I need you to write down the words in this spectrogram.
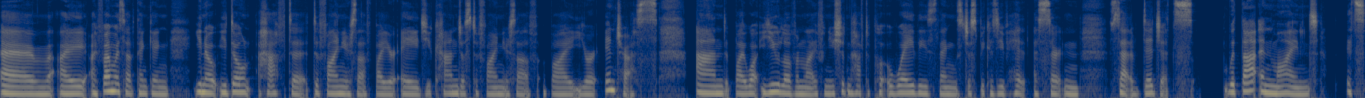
Um, I I find myself thinking, you know, you don't have to define yourself by your age. You can just define yourself by your interests and by what you love in life. And you shouldn't have to put away these things just because you've hit a certain set of digits. With that in mind, it's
